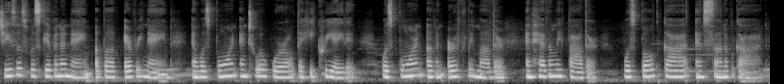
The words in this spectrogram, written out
Jesus was given a name above every name and was born into a world that he created, was born of an earthly mother and heavenly father, was both God and Son of God.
